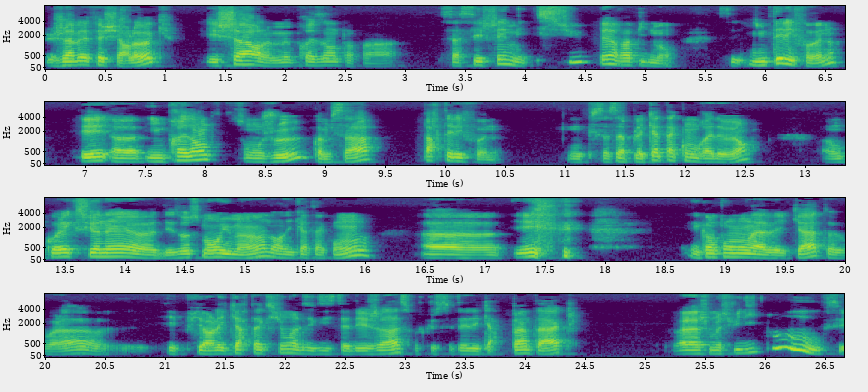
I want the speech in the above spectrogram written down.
j'avais fait Sherlock. Et Charles me présente, enfin, ça s'est fait mais super rapidement. Il me téléphone et euh, il me présente son jeu comme ça par téléphone. Donc ça s'appelait Catacomb Raider. On collectionnait euh, des ossements humains dans des catacombes euh, et et quand on en avait quatre, voilà. Et puis alors les cartes actions, elles existaient déjà, sauf que c'était des cartes pentacles. Voilà, je me suis dit tout, c'est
